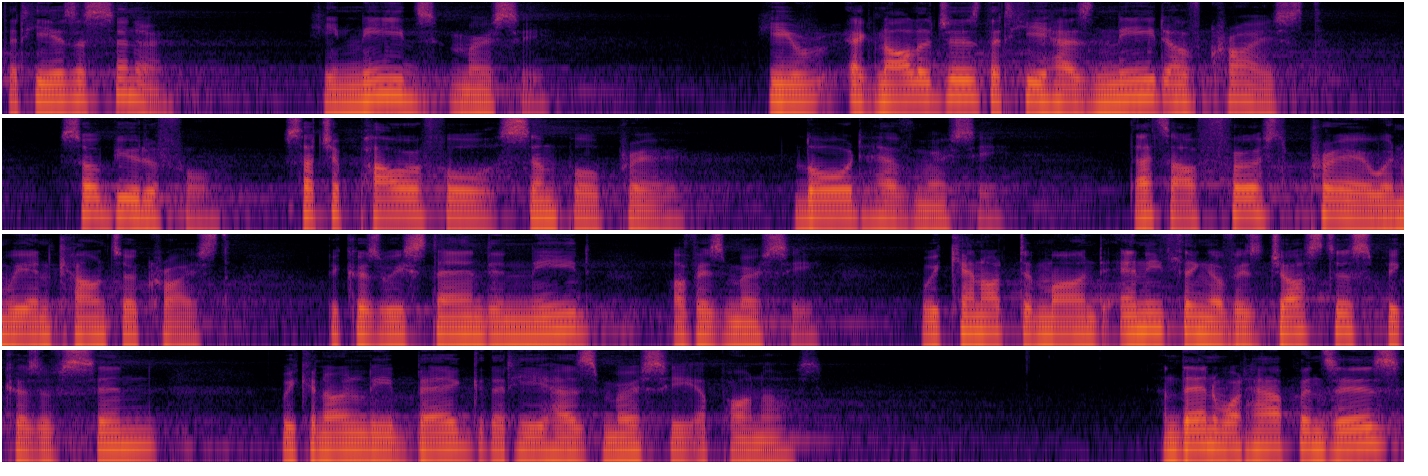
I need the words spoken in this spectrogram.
that he is a sinner. He needs mercy. He acknowledges that he has need of Christ. So beautiful, such a powerful, simple prayer. Lord, have mercy. That's our first prayer when we encounter Christ, because we stand in need of his mercy. We cannot demand anything of his justice because of sin. We can only beg that he has mercy upon us. And then what happens is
